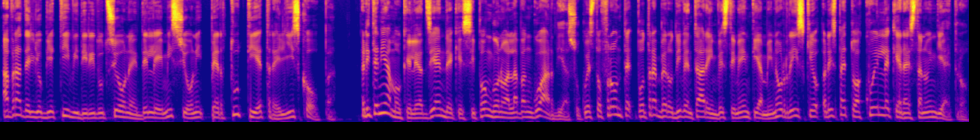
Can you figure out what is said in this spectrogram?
avrà degli obiettivi di riduzione delle emissioni per tutti e tre gli scope. Riteniamo che le aziende che si pongono all'avanguardia su questo fronte potrebbero diventare investimenti a minor rischio rispetto a quelle che restano indietro.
